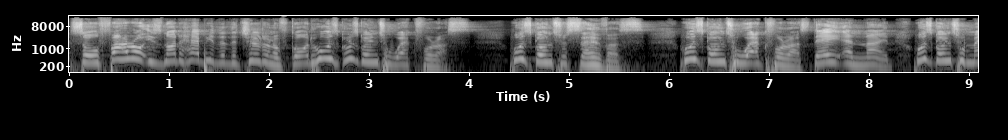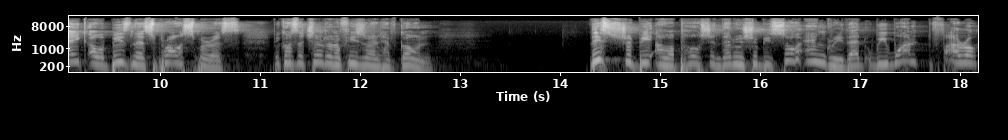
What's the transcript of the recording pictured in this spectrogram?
So Pharaoh is not happy that the children of God, who is who's going to work for us? Who's going to serve us? Who's going to work for us day and night? Who's going to make our business prosperous? Because the children of Israel have gone. This should be our portion that we should be so angry that we want Pharaoh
